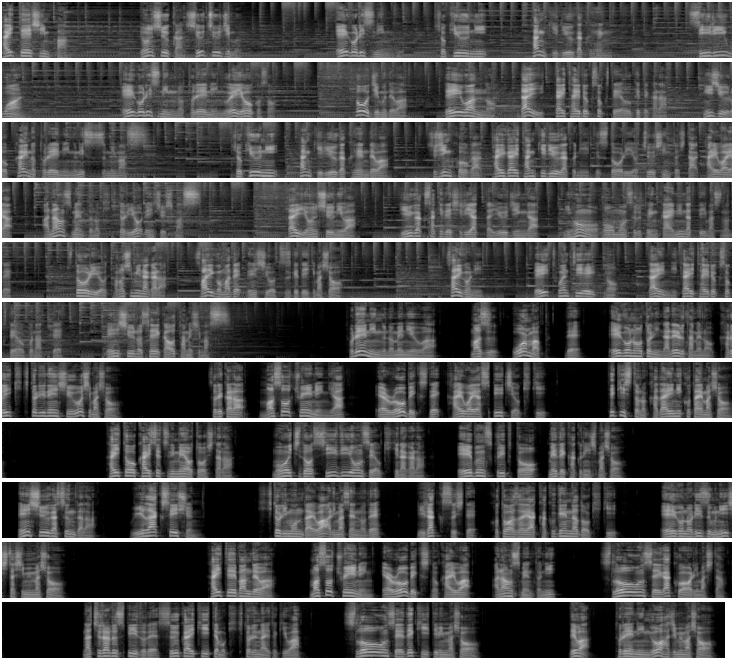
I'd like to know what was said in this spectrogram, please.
海底審判。4週間集中事務。英語リスニング。初級に短期留学編。CD1 英語リスニングのトレーニングへようこそ。当ジムでは Day1 の第1回体力測定を受けてから26回のトレーニングに進みます。初級に短期留学編では主人公が海外短期留学に行くストーリーを中心とした会話やアナウンスメントの聞き取りを練習します。第4週には留学先で知り合った友人が日本を訪問する展開になっていますのでストーリーを楽しみながら最後まで練習を続けていきましょう。最後に Day28 の第2回体力測定を行って練習の成果を試します。トレーニングのメニューはまずウォームアップで英語の音に慣れるための軽い聞き取り練習をしましょう。それからマッスルトレーニングやエアロビクスで会話やスピーチを聞きテキストの課題に答えましょう。回答解説に目を通したらもう一度 CD 音声を聞きながら英文スクリプトを目で確認しましょう。練習が済んだらリラクセーション聞き取り問題はありませんのでリラックスしてことわざや格言などを聞き英語のリズムに親しみましょう。改訂版では Muscle Training Aerobics の会話アナウンスメントにスロー音声が加わりました。ナチュラルスピードで数回聞いても聞き取れないときは、スロー音声で聞いてみましょう。では、トレーニングを始めましょう。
